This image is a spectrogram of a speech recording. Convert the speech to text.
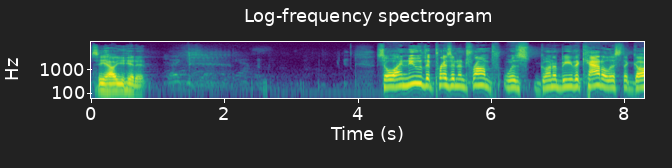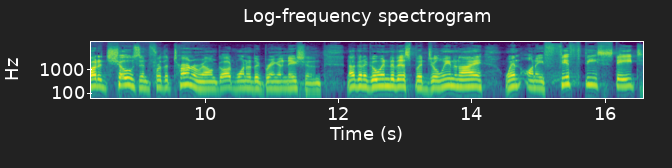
See how you hit it. So I knew that President Trump was going to be the catalyst that God had chosen for the turnaround God wanted to bring a nation. And not going to go into this, but Jolene and I went on a 50 state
